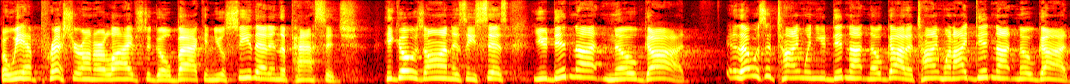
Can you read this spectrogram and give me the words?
But we have pressure on our lives to go back, and you'll see that in the passage He goes on as he says, You did not know God. That was a time when you did not know God, a time when I did not know God.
